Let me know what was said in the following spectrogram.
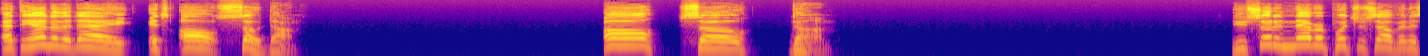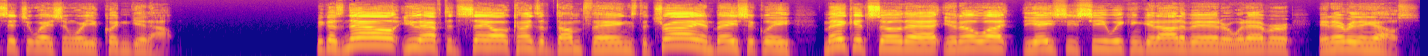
At the end of the day, it's all so dumb. All so dumb. You should have never put yourself in a situation where you couldn't get out. Because now you have to say all kinds of dumb things to try and basically make it so that, you know what, the ACC, we can get out of it or whatever and everything else.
